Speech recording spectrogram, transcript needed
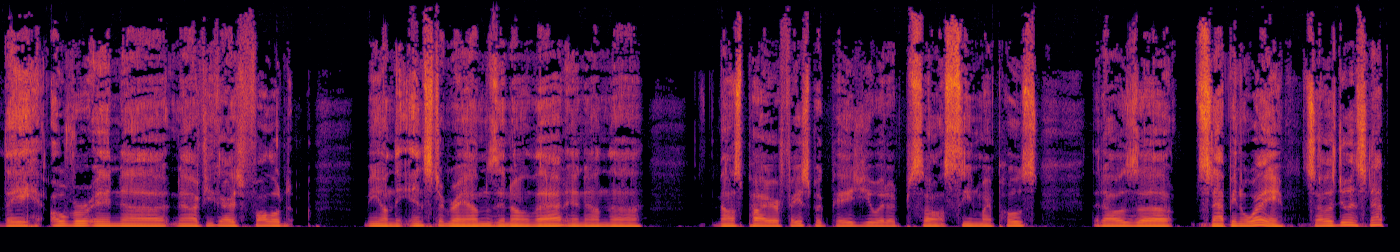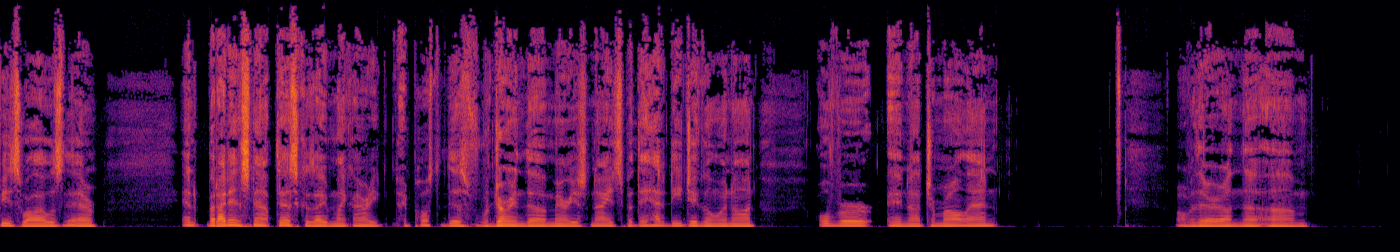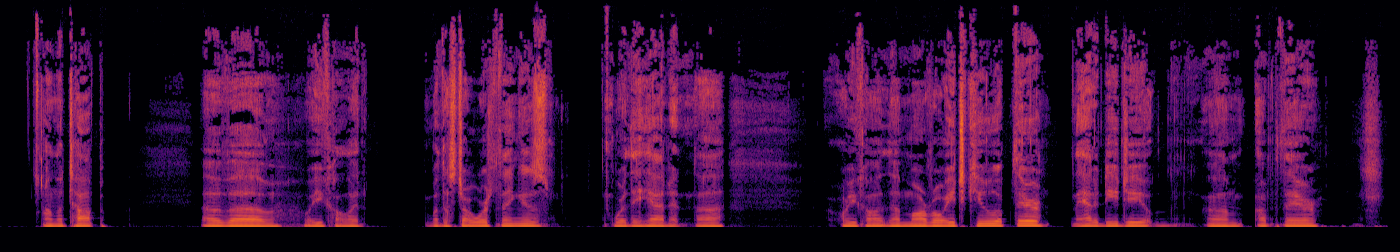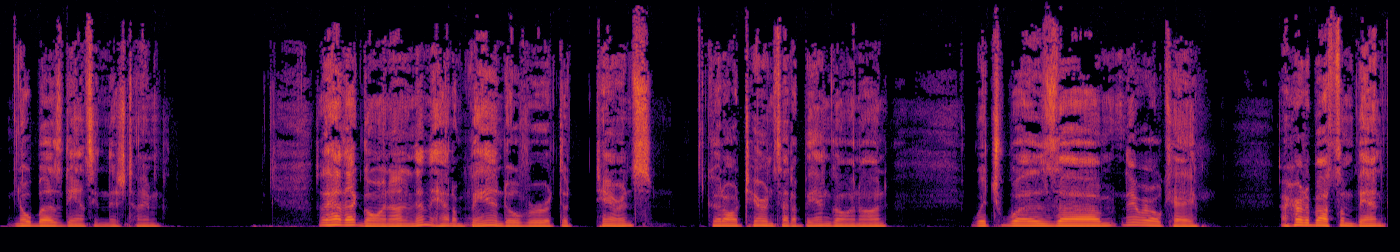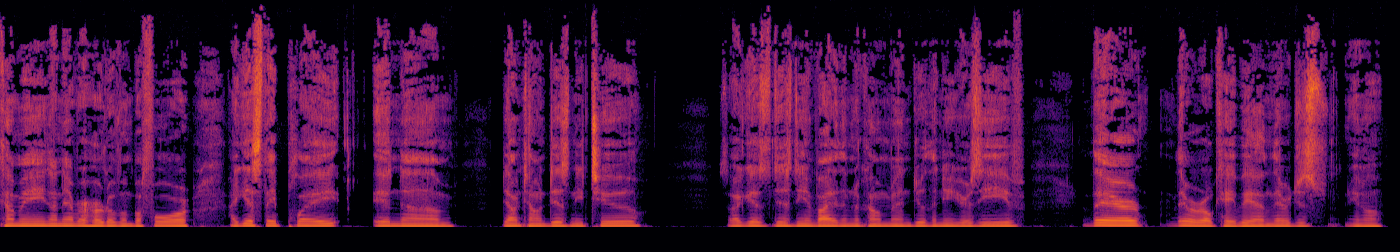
they over in uh, now if you guys followed me on the Instagrams and all that, and on the Mousepire Facebook page, you would have saw, seen my post that I was uh, snapping away. So I was doing snappies while I was there and but I didn't snap this because I'm like I already I posted this during the Merriest Nights, but they had a DJ going on over in uh, Tomorrowland, over there on the um on the top of uh what do you call it, what the Star Wars thing is, where they had it uh what do you call it the Marvel HQ up there. They had a DJ um up there, no buzz dancing this time. So they had that going on, and then they had a band over at the Terrace. Good old Terrace had a band going on, which was um, they were okay. I heard about some band coming. I never heard of them before. I guess they play in um, downtown Disney too. So I guess Disney invited them to come and do the New Year's Eve. They're they were okay band. They were just you know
